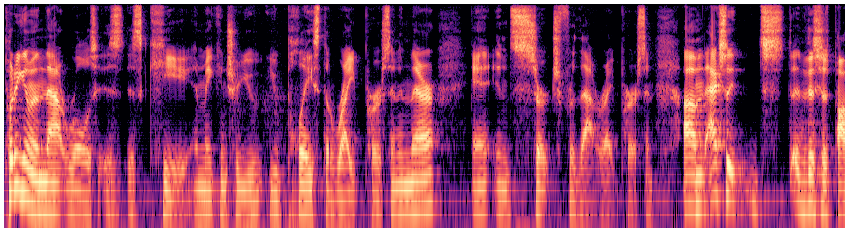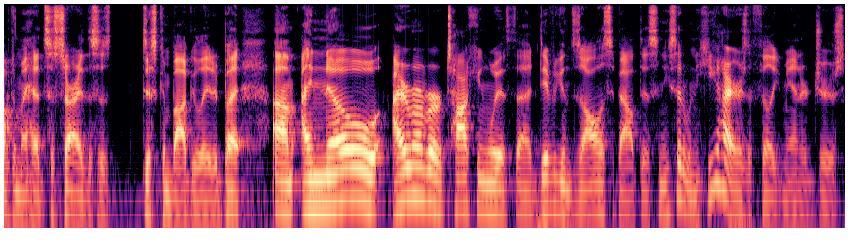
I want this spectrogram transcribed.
putting them in that role is, is, is key and making sure you, you place the right person in there and, and search for that right person. Um, actually, this just popped in my head, so sorry, this is discombobulated. But um, I know, I remember talking with uh, David Gonzalez about this, and he said when he hires affiliate managers,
